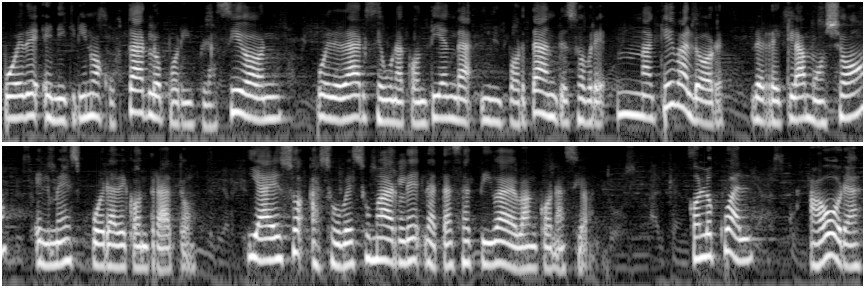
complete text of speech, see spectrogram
puede inquilino ajustarlo por inflación, puede darse una contienda importante sobre mm, a qué valor le reclamo yo el mes fuera de contrato. Y a eso a su vez sumarle la tasa activa de Banco Nación. Con lo cual, ahora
